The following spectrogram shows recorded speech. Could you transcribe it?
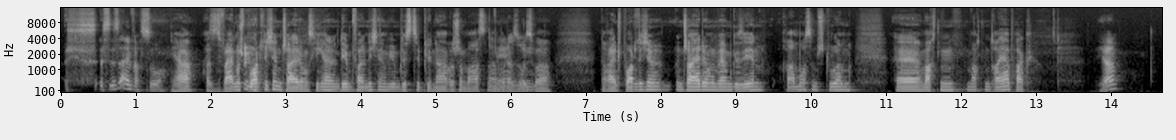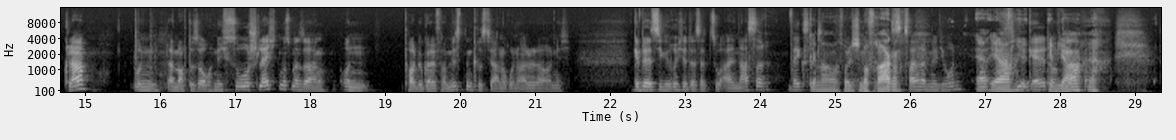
es ist einfach so. ja, also es war eine sportliche Entscheidung. Es ging ja in dem Fall nicht irgendwie um disziplinarische Maßnahmen Nee, oder so. Es war eine rein sportliche Entscheidung. Wir haben gesehen, Ramos im Sturm äh, macht einen macht einen Dreierpack. Ja, klar. Und er macht das auch nicht so schlecht, muss man sagen. Und Portugal vermisst den Cristiano Ronaldo da auch nicht. Gibt ja jetzt die Gerüchte, dass er zu Al-Nasser wechselt. Genau, das wollte ich noch fragen. 200 Millionen? Ja, ja Viel Geld im Jahr. Ja.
